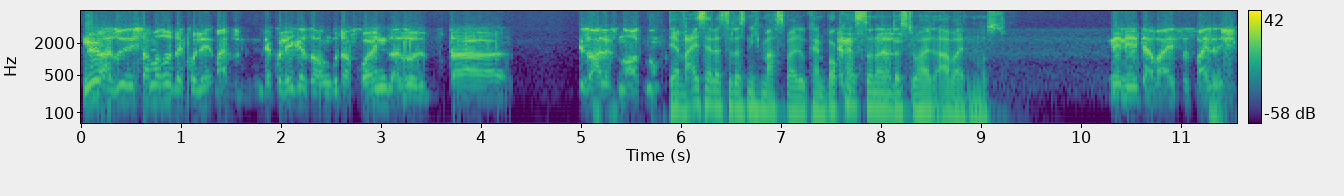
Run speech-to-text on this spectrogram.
Nö, also ich sag mal so, der Kollege, also der Kollege ist auch ein guter Freund, also da ist alles in Ordnung. Der weiß ja, dass du das nicht machst, weil du keinen Bock hast, sondern dass du halt arbeiten musst. Nee, nee, der weiß es, weil ich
